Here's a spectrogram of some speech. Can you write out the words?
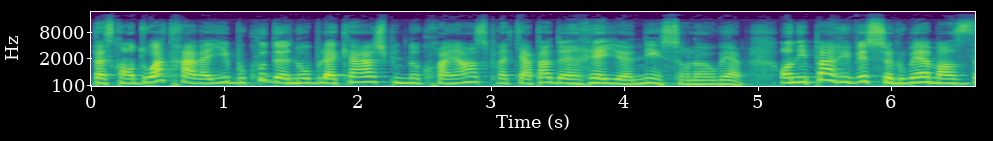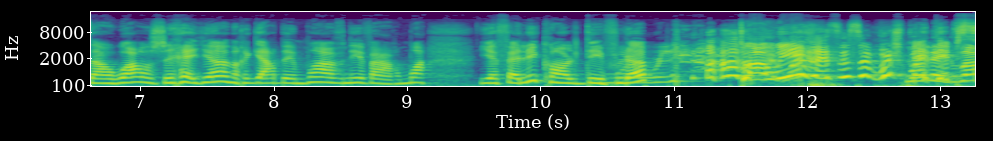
parce qu'on doit travailler beaucoup de nos blocages puis de nos croyances pour être capable de rayonner sur le web. On n'est pas arrivé sur le web en se disant « Wow, je rayonne, regardez-moi, venez vers moi ». Il a fallu qu'on le développe. Oui, oui. Toi, oui? c'est ça. Moi, je suis pas Mais un exemple.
